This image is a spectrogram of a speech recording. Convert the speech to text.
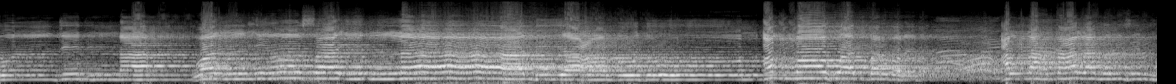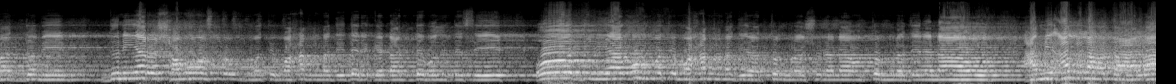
الجن والإنس إلا ليعبدون الله أكبر বলেন আল্লাহ তাআলা নবীজির মাধ্যমে দুনিয়ার সমস্ত উম্মতে মুহাম্মাদীদেরকে ডাকতে বলতেছে ও দুনিয়ার উম্মতে মুহাম্মাদীরা তোমরা শুনে নাও তোমরা জেনে নাও আমি আল্লাহ তাআলা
